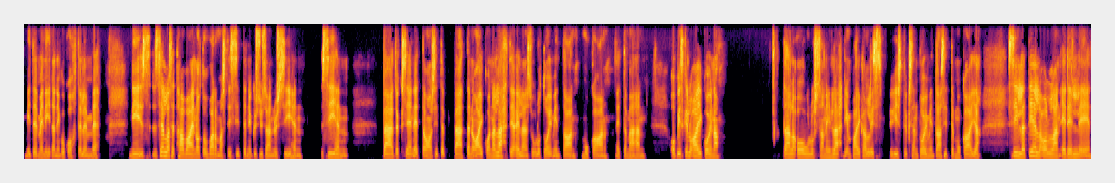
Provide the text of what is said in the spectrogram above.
miten me niitä niin kohtelemme niin sellaiset havainnot on varmasti sitten niin sysännyt siihen, siihen päätökseen, että on sitten päättänyt aikoina lähteä eläinsuolutoimintaan mukaan. Että mähän opiskeluaikoina täällä Oulussa niin lähdin paikallisyhdistyksen toimintaan sitten mukaan ja sillä tiellä ollaan edelleen.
